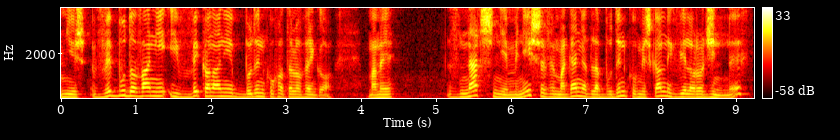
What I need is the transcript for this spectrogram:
niż wybudowanie i wykonanie budynku hotelowego. Mamy znacznie mniejsze wymagania dla budynków mieszkalnych wielorodzinnych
